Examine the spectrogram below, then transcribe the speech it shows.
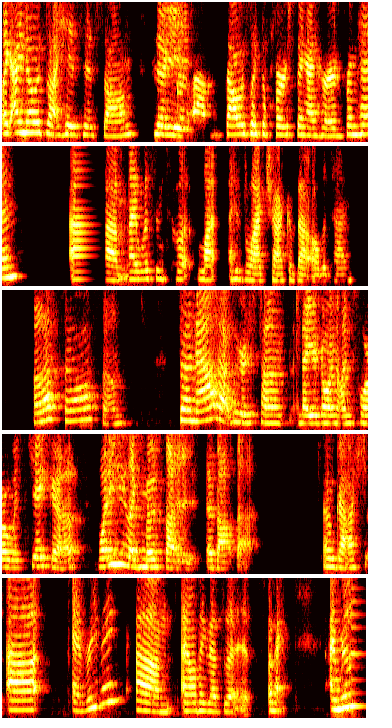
like i know it's not his his song no yeah, but, um, that was like the first thing i heard from him. Um i listen to the, his live track of that all the time. Oh that's so awesome. So now that we were just talking that you're going on tour with Jacob, what are you like most excited about that? Oh gosh, uh, everything. Um, I don't think that's it. Okay, I'm really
